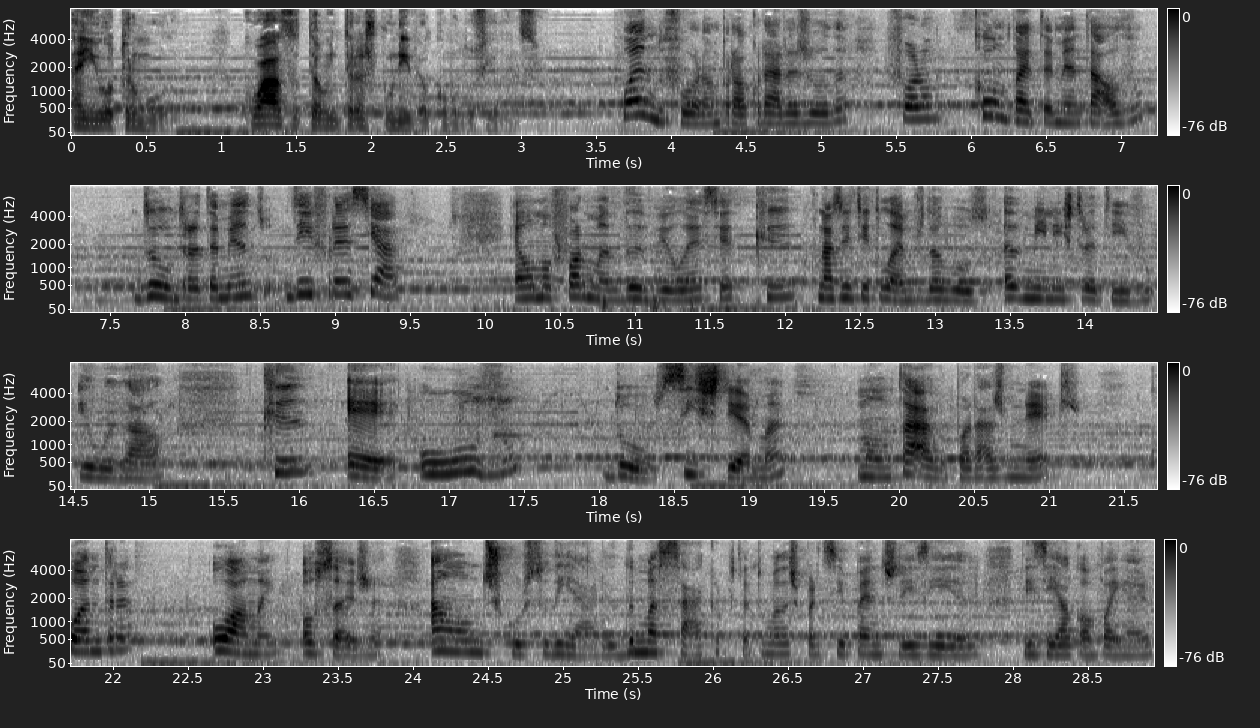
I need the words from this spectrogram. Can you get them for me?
em outro muro, quase tão intransponível como o do silêncio. Quando foram procurar ajuda, foram completamente alvo de um tratamento diferenciado. É uma forma de violência que nós intitulamos de abuso administrativo e legal, que é o uso do sistema montado para as mulheres contra o homem. Ou seja, há um discurso diário de massacre. Portanto, uma das participantes dizia, dizia ao companheiro:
